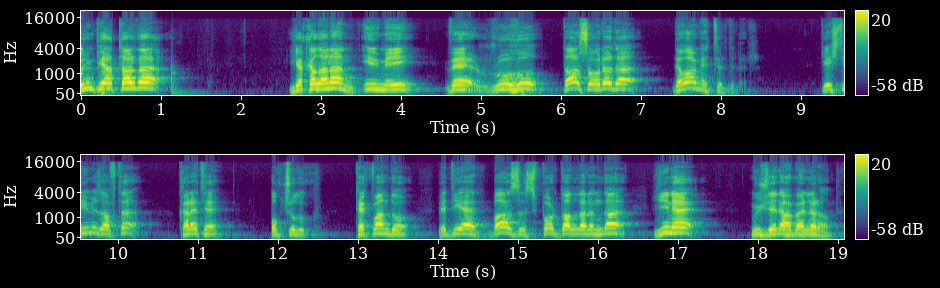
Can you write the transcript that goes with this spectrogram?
Olimpiyatlarda yakalanan ivmeyi ve ruhu daha sonra da devam ettirdiler. Geçtiğimiz hafta karate, okçuluk, tekvando ve diğer bazı spor dallarında yine müjdeli haberler aldık.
